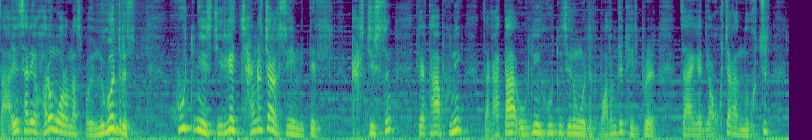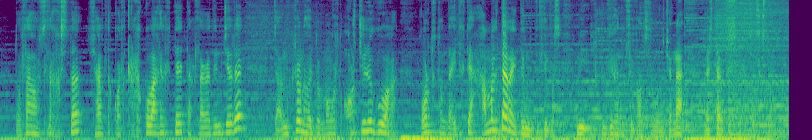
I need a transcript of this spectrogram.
За энэ сарын 23-наас буюу нөгөөдрөөс хүүтний ирж эргээд чангарж байгаа гэсэн юм мэдээлэл гарч ирсэн. Тэгэхээр та бүхнийг за гадаа өвлийн хүүтэн сэрүүн үйлрэл боломжит хэлбэрээр за ингээд явах гэж байгаа нөхцөл дулаан авчлах хэвээр шаардлагагүй гарахгүй байх хэрэгтэй. Дархлаагаа дэмжээрэй. За омикрон хойдвор Монголд орж ирээгүй байгаа. 3 дахь тундаа идэвхтэй хамрагдаарай гэдэг мэдээллийг бас нэвтрүүлгийн төвшөнд онцлог өгж байна. Баяр таа сонсогч байна.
